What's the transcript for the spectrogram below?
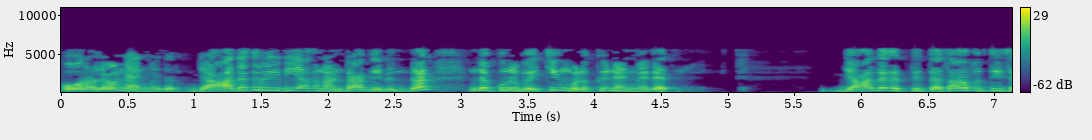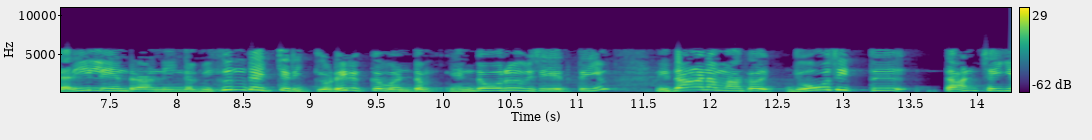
ஓரளவு நன்மை தரும் ஜாதக ரீதியாக நன்றாக இருந்தால் இந்த குரு உங்களுக்கு நன்மை தரும் ஜாதகத்து தசாபுத்தி சரியில்லை என்றால் நீங்கள் மிகுந்த எச்சரிக்கையோடு இருக்க வேண்டும். எந்த ஒரு விஷயத்தையும் நிதானமாக யோசித்து தான் செய்ய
